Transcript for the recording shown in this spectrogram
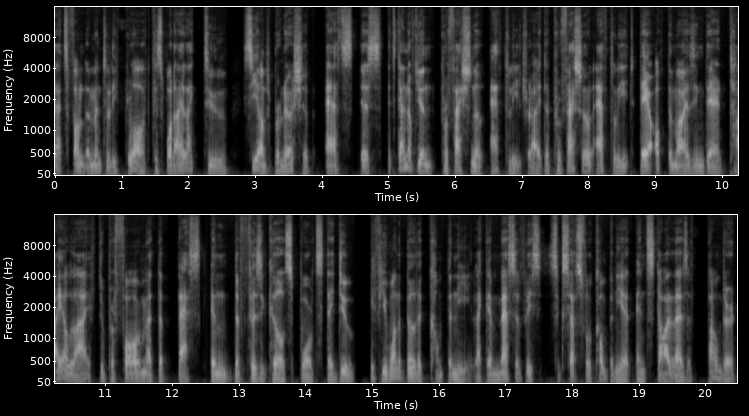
that's fundamentally flawed because what I like to see entrepreneurship as is it's kind of your professional athlete, right? A professional athlete, they are optimizing their entire life to perform at the best in the physical sports they do. If you want to build a company, like a massively successful company and start it as a founder,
